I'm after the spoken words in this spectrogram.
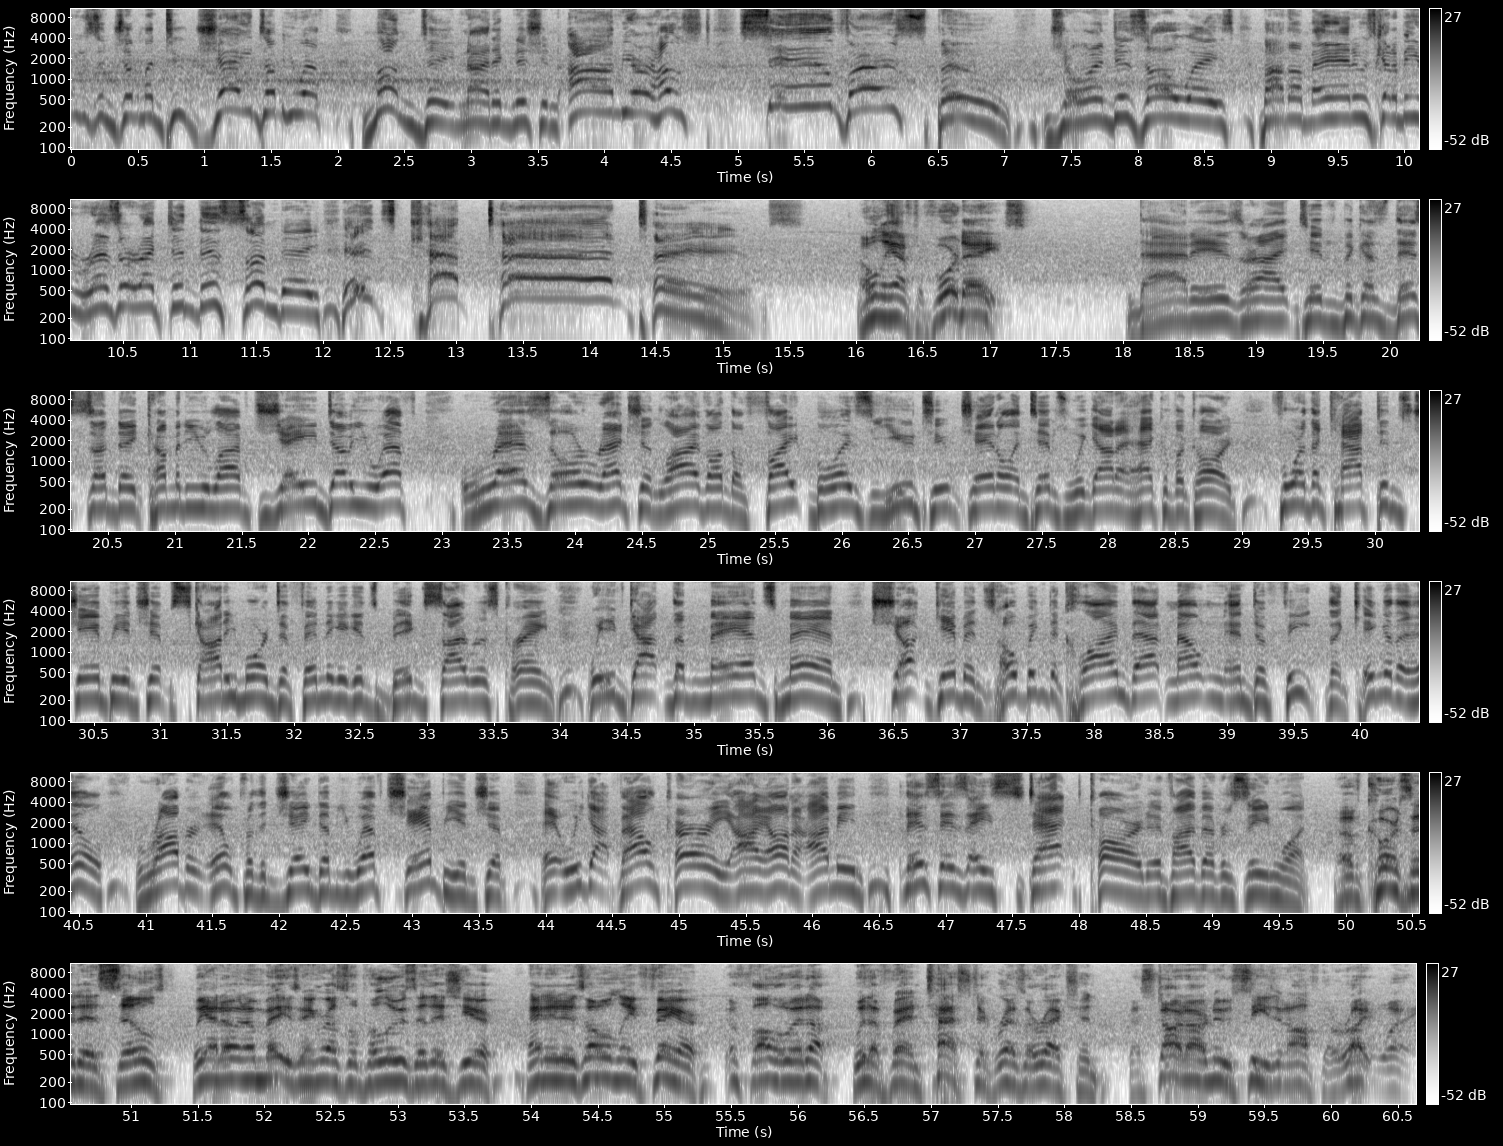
ladies and gentlemen, to JWF Monday Night Ignition. I'm your host, Silver Spoon, joined as always by the man who's going to be resurrected this Sunday. It's Captain Tams. Only after four days. That is right, Tibbs, because this Sunday coming to you live, JWF Resurrection live on the Fight Boyz YouTube channel. And Tibbs, we got a heck of a card for the Captain's Championship. Scotty Moore defending against Big Cyrus Crane. We've got the man's man, Chuck Gibbons, hoping to climb that mountain and defeat the King of the Hill, Robert Hill, for the JWF Championship. And we got Val Curry, Ayana. I mean, this is a card if I've ever seen one. Of course it is, Sills. We had an amazing WrestlePalooza this year, and it is only fair to follow it up with a fantastic resurrection to start our new season off the right way.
